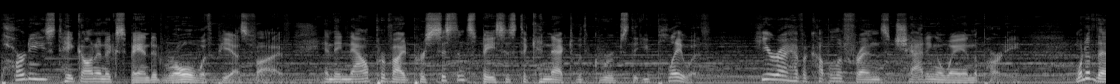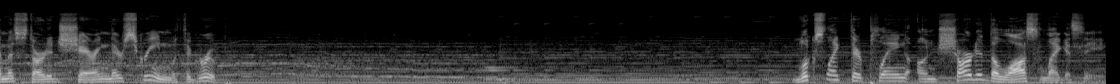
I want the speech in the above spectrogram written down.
Parties take on an expanded role with PS5, and they now provide persistent spaces to connect with groups that you play with. Here I have a couple of friends chatting away in the party. One of them has started sharing their screen with the group, Looks like they're playing Uncharted The Lost Legacy.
